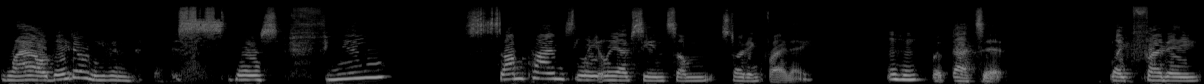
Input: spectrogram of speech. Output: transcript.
Wow, they don't even. There's few. Sometimes lately I've seen some starting Friday, mhm. but that's it. Like Friday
